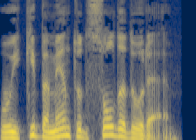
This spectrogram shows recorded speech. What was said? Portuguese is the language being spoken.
o equipamento de soldadura.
